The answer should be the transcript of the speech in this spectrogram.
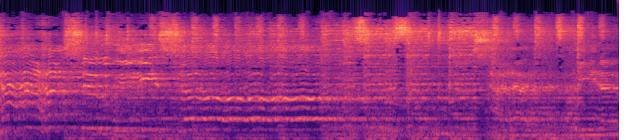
다 할 수 있어. 사랑이란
